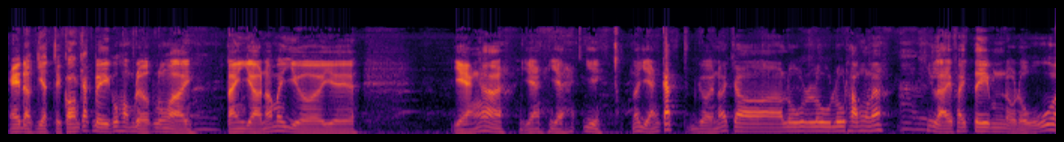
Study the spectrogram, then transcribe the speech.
ngay đợt dịch thì con chắc đi cũng không được luôn rồi. Ừ. tại giờ nó mới vừa về giãn à, giãn giãn gì? Nó giãn cách rồi nó cho lưu lưu lưu thông đó. Ờ với lại phải tiêm đồ đủ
